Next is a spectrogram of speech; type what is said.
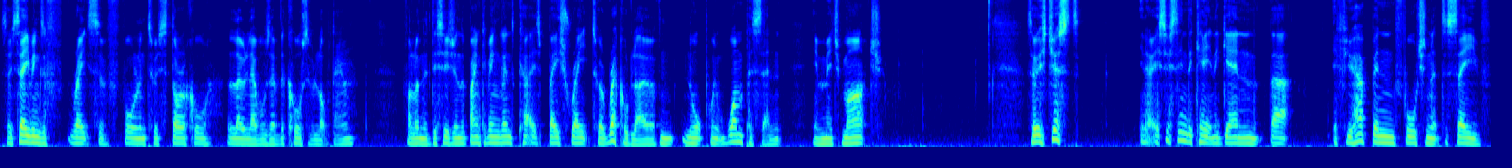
So savings rates have fallen to historical low levels over the course of lockdown, Following the decision, the Bank of England cut its base rate to a record low of 0.1% in mid March. So it's just, you know, it's just indicating again that if you have been fortunate to save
